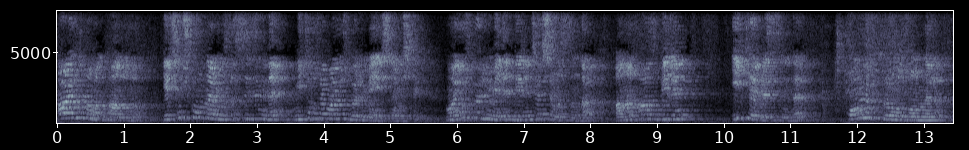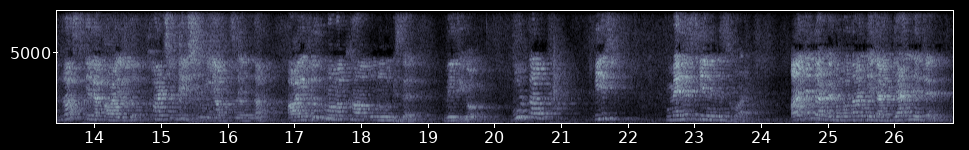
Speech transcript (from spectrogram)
Ayrılmama kanunu. Geçmiş konularımızda sizinle mitoz ve mayoz bölünmeyi işlemiştik. Mayoz bölünmenin birinci aşamasında anafaz 1'in ilk evresinde homolog kromozomların rastgele ayrılıp parça değişimi yaptığında ayrılmama kanununu bize veriyor. Burada bir melez genimiz var. Anneden ve babadan gelen genlerin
